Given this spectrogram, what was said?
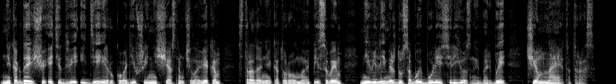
Никогда еще эти две идеи, руководившие несчастным человеком, страдания которого мы описываем, не вели между собой более серьезной борьбы, чем на этот раз.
